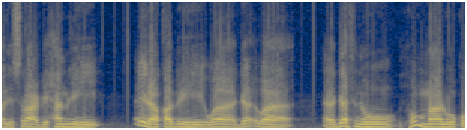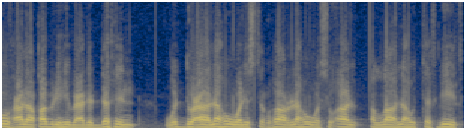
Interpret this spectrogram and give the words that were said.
والإسراع بحمله إلى قبره ودفنه ثم الوقوف على قبره بعد الدفن والدعاء له والاستغفار له وسؤال الله له التثبيت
